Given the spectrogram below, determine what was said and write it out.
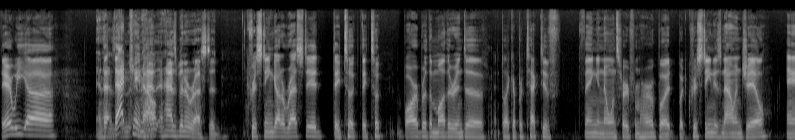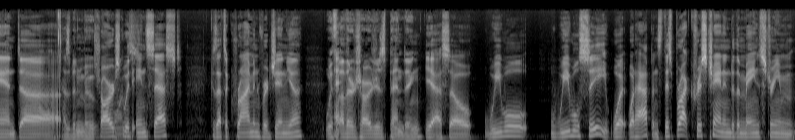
there we. Uh, And That- that been- came and has- out. and has been arrested. Christine got arrested. They took they took Barbara, the mother, into like a protective thing, and no one's heard from her. But but Christine is now in jail and uh, Has been moved. charged once. with incest because that's a crime in Virginia. with other charges pending. Yeah, so we will we will see what what happens. This brought Chris Chan into the mainstream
